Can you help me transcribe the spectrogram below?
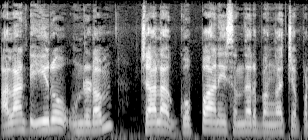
అలాంటి హీరో ఉండడం చాలా గొప్ప అని సందర్భంగా చెప్పడం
